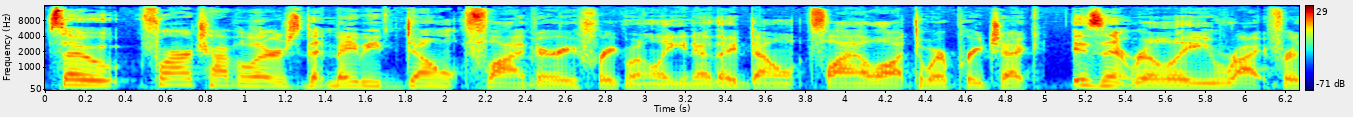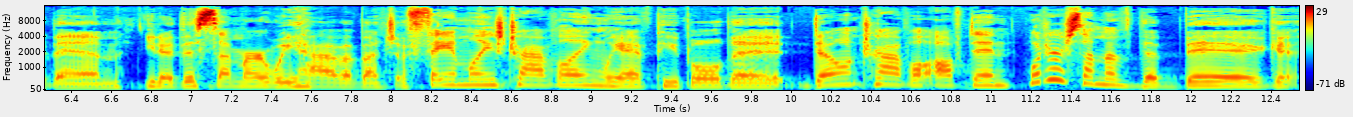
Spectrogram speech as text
So, for our travelers that maybe don't fly very frequently, you know, they don't fly a lot to where pre check isn't really right for them. You know, this summer we have a bunch of families traveling, we have people that don't travel often. What are some of the big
